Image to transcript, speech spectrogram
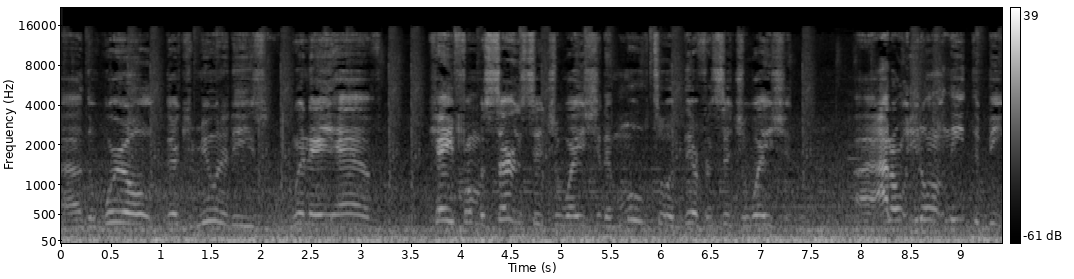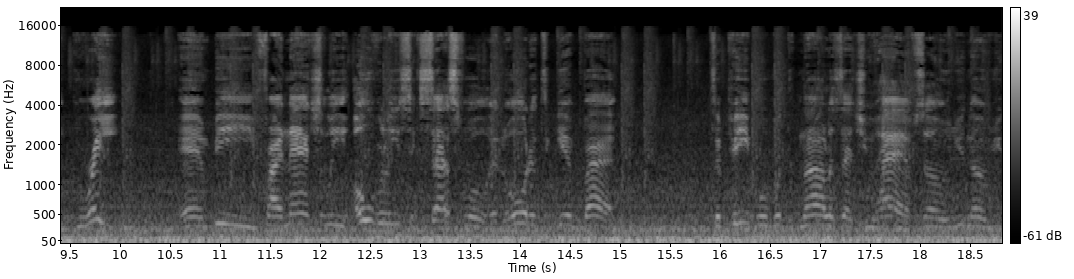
uh, the world, their communities, when they have came from a certain situation and moved to a different situation. Uh, I don't. You don't need to be great and be financially overly successful in order to give back to people with the knowledge that you have. So you know, you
